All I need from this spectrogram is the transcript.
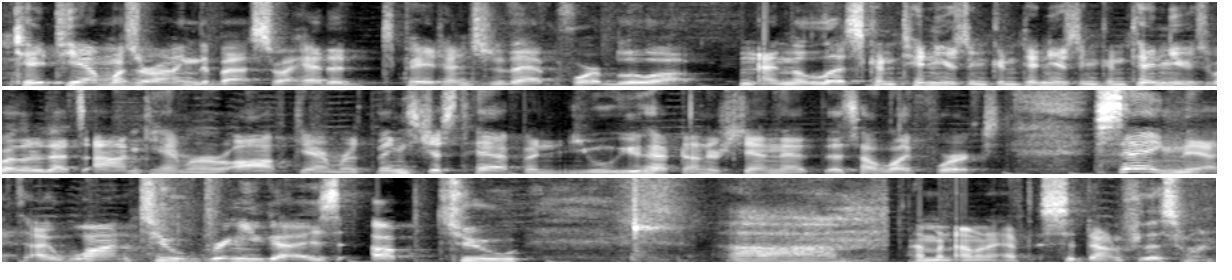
KTM wasn't running the best, so I had to pay attention to that before it blew up. And the list continues and continues and continues, whether that's on camera or off camera, things just happen. You, you have to understand that that's how life works. Saying that, I want to bring you guys up to, um, I'm, gonna, I'm gonna have to sit down for this one.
